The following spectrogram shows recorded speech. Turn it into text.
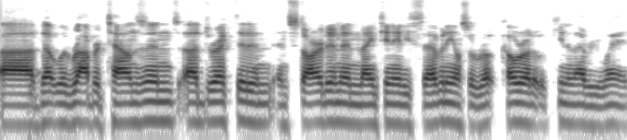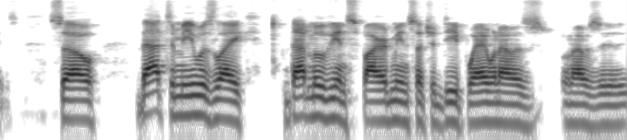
Uh, that with Robert Townsend uh, directed and, and, starred in in 1987. He also wrote, co-wrote it with Keenen Ivory Wayans. So that to me was like that movie inspired me in such a deep way when I was when I was a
